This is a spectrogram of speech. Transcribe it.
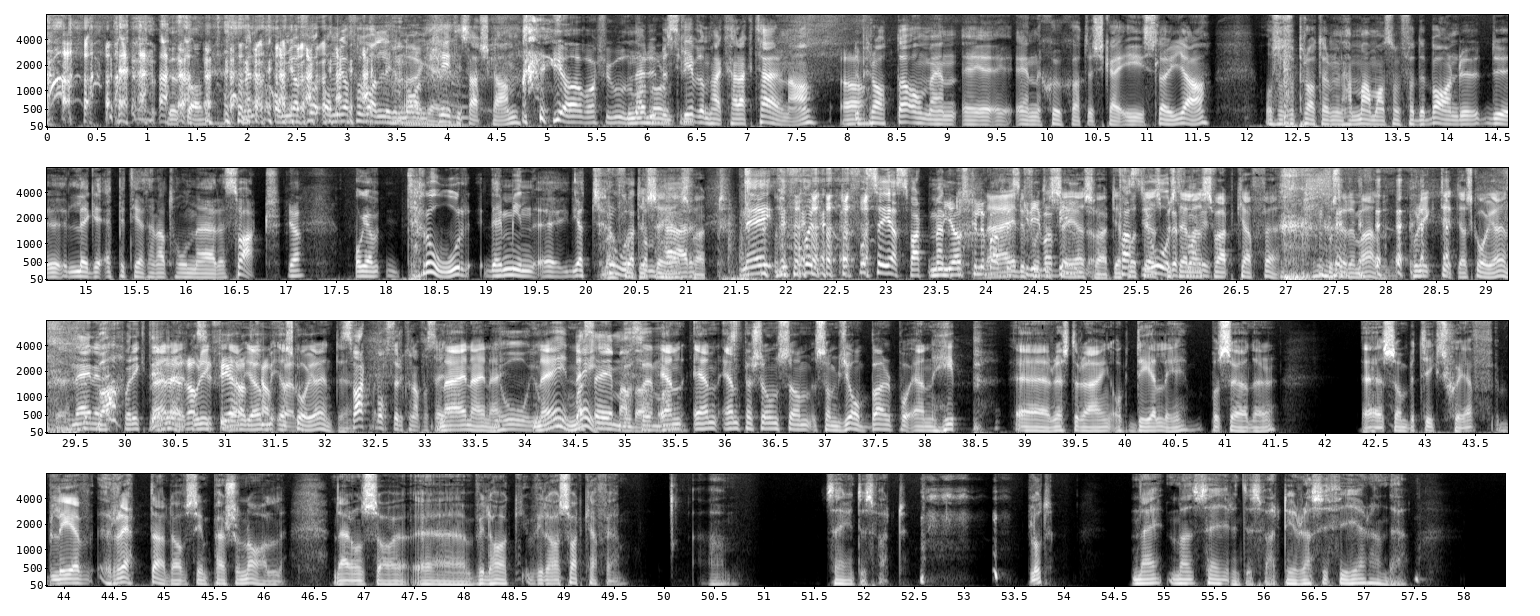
Det är sant. Men om jag får, om jag får vara lite normkritisk Ashkan. ja, varsågod. När du beskrev de här karaktärerna, Ja. du pratade om en, eh, en sjuksköterska i slöja och så, så pratar du om den här mamman som födde barn. Du, du lägger epiteten att hon är svart. Ja. Och jag tror, det är min, eh, jag Man tror får att inte de säga här... svart. Nej, du får, väl- du får säga svart Men jag skulle bara Nej, du får beskriva inte säga bilden. svart. Jag får Fast inte ens får beställa man en svart kaffe på Södermalm. På riktigt, jag skojar inte. Nej, nej, nej, på riktigt. Nej, nej, på riktigt. Jag, jag, jag skojar inte. svart måste du kunna få säga. Nej, nej, nej. Jo, jo. nej, Vad nej. säger man Vad då? säger man? En, en, en person som, som jobbar på en hipp eh, restaurang och deli på Söder eh, som butikschef blev rättad av sin personal när hon sa eh, vill, ha, vill ha svart kaffe? Um, säg inte svart. Förlåt? Nej, man säger inte svart. Det är rasifierande.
